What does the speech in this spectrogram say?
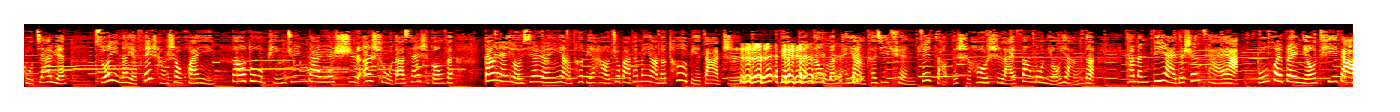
护家园，所以呢也非常受欢迎，高度平均大约是二十五到三十公分。当然，有些人营养特别好，就把它们养的特别大只。原本呢，我们培养柯基犬最早的时候是来放牧牛羊的。它们低矮的身材啊，不会被牛踢到。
